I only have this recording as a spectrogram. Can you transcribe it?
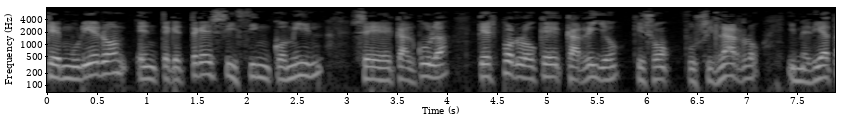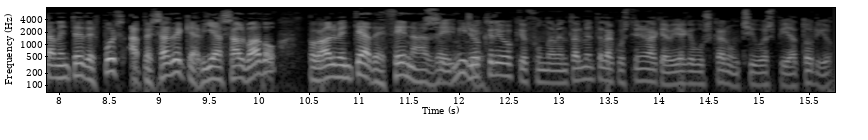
que murieron entre 3 y 5.000, se calcula, que es por lo que Carrillo quiso fusilarlo inmediatamente después, a pesar de que había salvado probablemente a decenas de miles. Yo creo que fundamentalmente la cuestión era que había que buscar un chivo expiatorio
